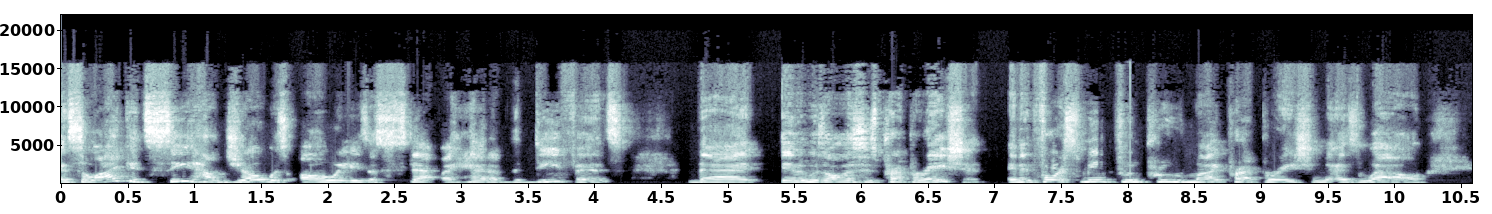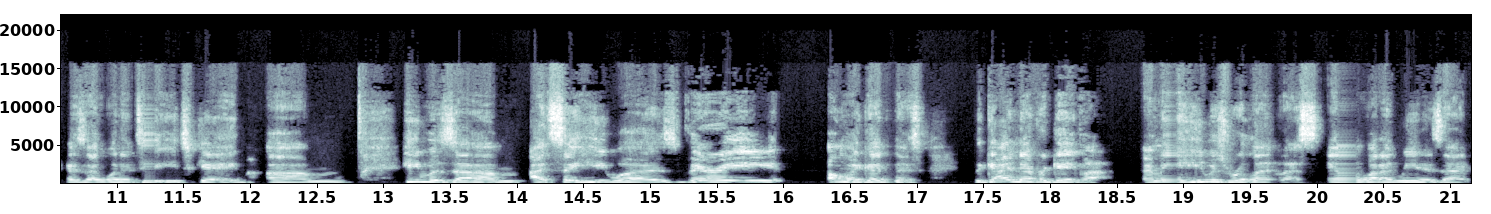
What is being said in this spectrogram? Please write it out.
And so I could see how Joe was always a step ahead of the defense that it was always his preparation. And it forced me to improve my preparation as well as I went into each game. Um, he was, um, I'd say he was very, oh my goodness, the guy never gave up. I mean, he was relentless. And what I mean is that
